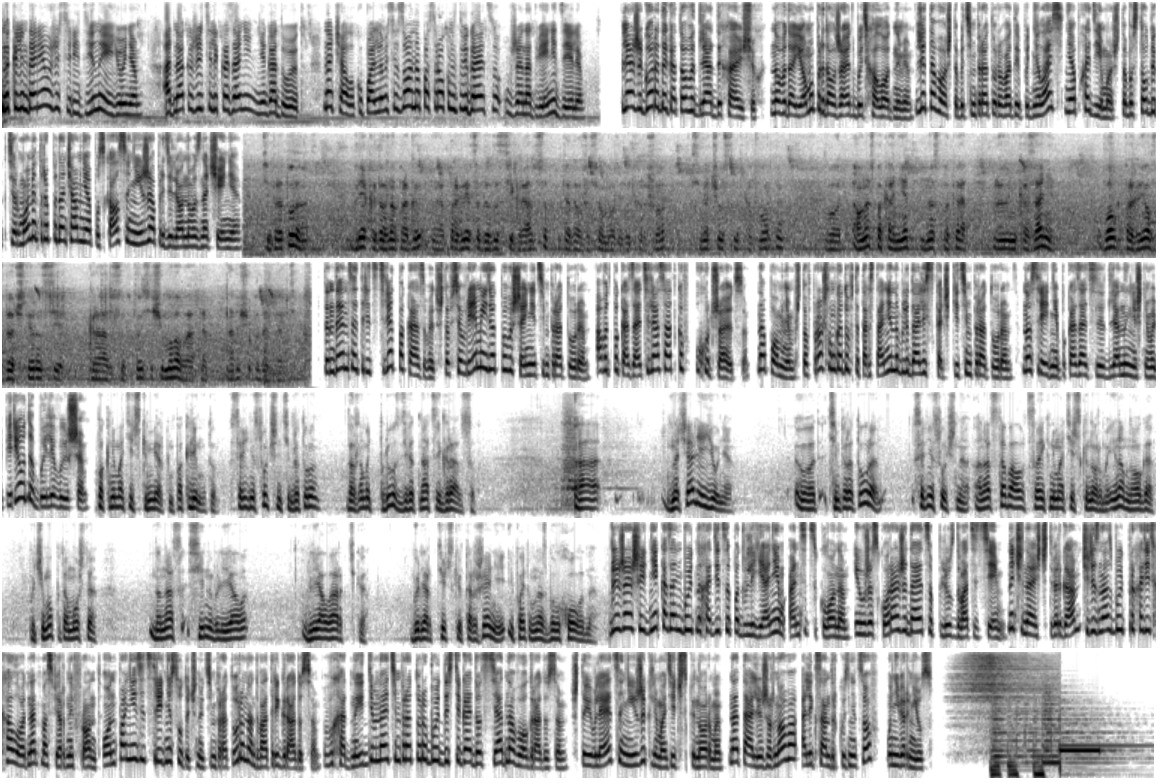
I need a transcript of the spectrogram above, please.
На календаре уже середина июня. Однако жители Казани негодуют. Начало купального сезона по срокам сдвигается уже на две недели. Пляжи города готовы для отдыхающих, но водоемы продолжают быть холодными. Для того, чтобы температура воды поднялась, необходимо, чтобы столбик термометра по ночам не опускался ниже определенного значения. Температура в реках должна э, прогреться до 20 градусов, и тогда уже все может быть хорошо, себя чувствует комфортно. Вот. А у нас пока нет, у нас пока в районе Казани Волга прогрелся до 14 градусов, то есть еще маловато, надо еще подождать. Тенденция 30 лет показывает, что все время идет повышение температуры, а вот показатели осадков ухудшаются. Напомним, что в прошлом году в Татарстане наблюдались скачки температуры, но средние показатели для нынешнего периода были выше. По климатическим меркам, по климату, среднесуточная температура должна быть плюс 19 градусов. А в начале июня вот, температура среднесуточная, она отставала от своей климатической нормы и намного. Почему? Потому что на нас сильно влияла, влияла Арктика. Были арктические вторжения, и поэтому у нас было холодно. Ближайшие дни Казань будет находиться под влиянием антициклона, и уже скоро ожидается плюс 27. Начиная с четверга, через нас будет проходить холодный атмосферный фронт. Он понизит среднесуточную температуру на 2-3 градуса. В выходные дневная температура будет достигать 21 градуса, что является ниже климатической нормы. Наталья Жирнова, Александр Кузнецов, Univer News.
